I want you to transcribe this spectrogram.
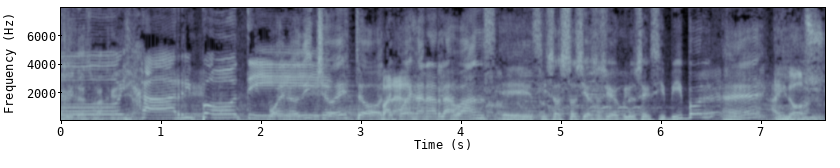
es una Soy genia. Harry Potter. Bueno, dicho esto, te podés ganar las vans eh, si sos socio socio del Club Sexy People. ¿eh? Hay dos.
